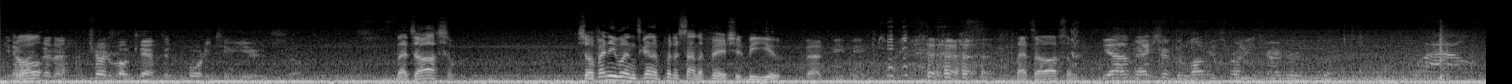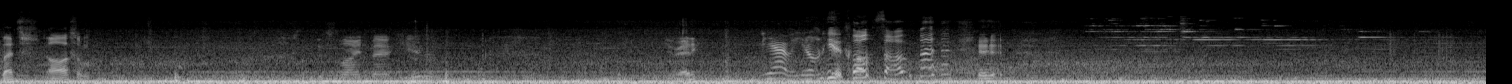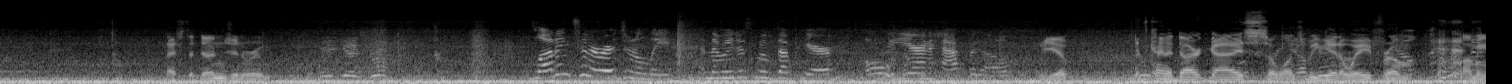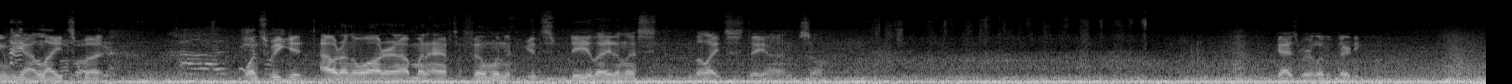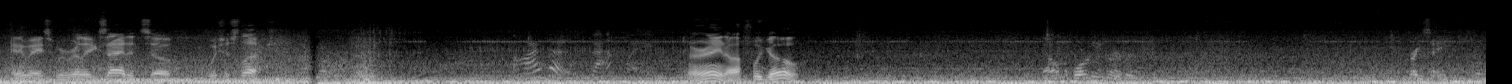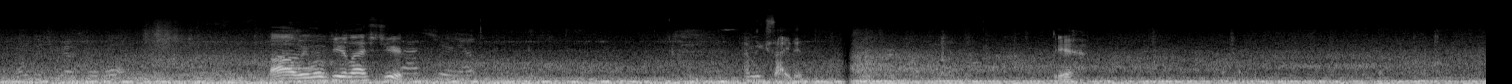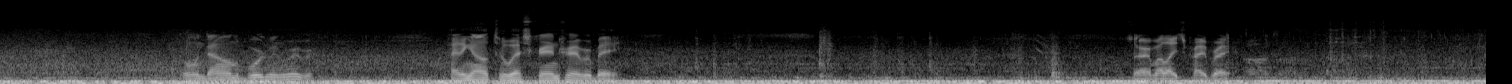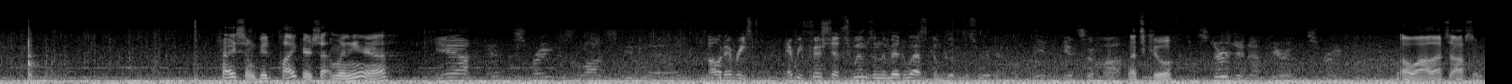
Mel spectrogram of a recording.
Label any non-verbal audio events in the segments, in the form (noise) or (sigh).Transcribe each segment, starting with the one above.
You know, Well- I've been a charter boat captain 42 years, so That's awesome. So if anyone's gonna put us on the fish, it'd be you. that'd be me. (laughs) (laughs) That's awesome. yeah, I'm actually the longest running charter. Wow. That's awesome. This line back here. You ready? Yeah, but you don't need a close up. (laughs) That's the dungeon room. Where you guys from? Ludington originally, and then we just moved up here Oh, a year and a half ago. Yep. It's kind of dark, guys. So once we get away from, I mean, we got (laughs) lights, but Uh, once we get out on the water, I'm gonna have to film when it gets daylight, unless the lights stay on. So, guys, we're a little dirty. Anyways, we're really excited. So, wish us luck. Oh, I thought it was that way. All right, off we go. Down the Boardman River. Crazy. When did you guys move up? Uh, we moved here last year. Last year, yep. I'm excited. Yeah. Going down the Boardman River. Heading out to West Grand Traverse Bay. Sorry, my light's probably bright. Oh, probably some good pike or something in here, huh? Yeah, in the spring there's a lot of steelhead. About every every fish that swims in the Midwest comes up this river. We even get some uh, That's cool. sturgeon up here in the spring. Oh wow, that's awesome.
